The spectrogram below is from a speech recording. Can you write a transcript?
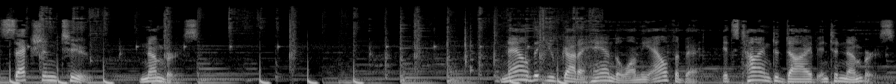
Section 2. Numbers. Now that you've got a handle on the alphabet, it's time to dive into numbers.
